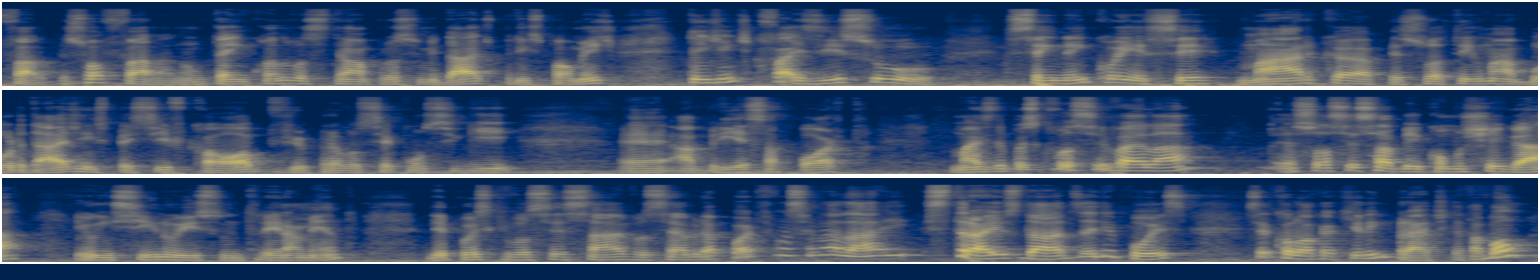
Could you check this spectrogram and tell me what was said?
Fala, o pessoal fala, não tem. Quando você tem uma proximidade, principalmente, tem gente que faz isso sem nem conhecer marca, a pessoa tem uma abordagem específica, óbvio, para você conseguir é, abrir essa porta. Mas depois que você vai lá, é só você saber como chegar. Eu ensino isso no treinamento. Depois que você sabe, você abre a porta, você vai lá e extrai os dados, aí depois você coloca aquilo em prática, tá bom?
